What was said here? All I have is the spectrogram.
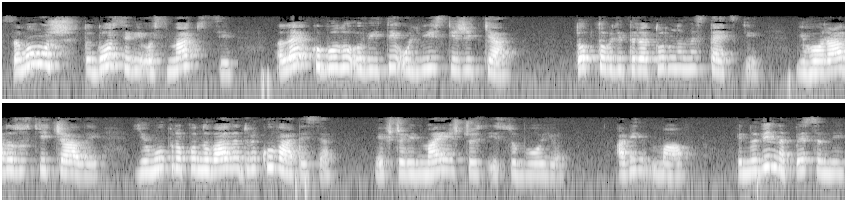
Самому ж Тодосові Осьмачці легко було увійти у львівське життя, тобто в літературно-мистецьке. Його радо зустрічали, йому пропонували друкуватися, якщо він має щось із собою. А він мав і нові написані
